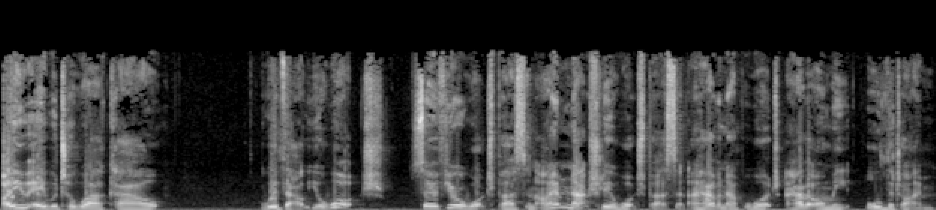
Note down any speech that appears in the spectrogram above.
Are you able to work out without your watch? So, if you're a watch person, I am naturally a watch person. I have an Apple Watch, I have it on me all the time.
